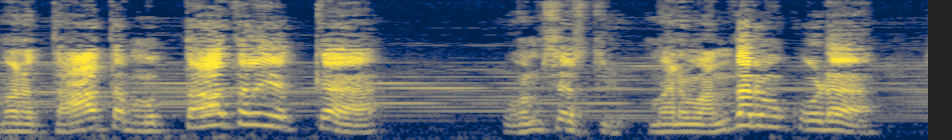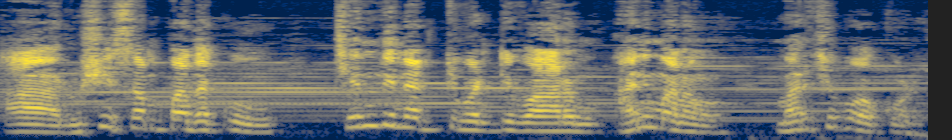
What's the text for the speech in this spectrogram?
మన తాత ముత్తాతల యొక్క వంశస్థులు. మనం అందరం కూడా ఆ ఋషి సంపదకు చెందినటువంటి వారం అని మనం మర్చిపోకూడదు.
